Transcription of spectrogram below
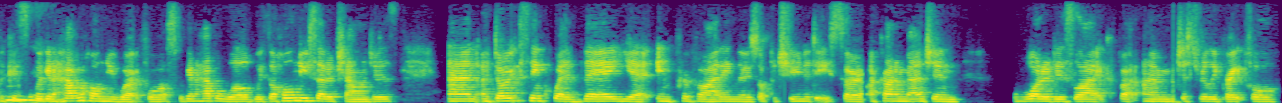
because yeah. we're going to have a whole new workforce. We're going to have a world with a whole new set of challenges. And I don't think we're there yet in providing those opportunities. So I can't imagine what it is like, but I'm just really grateful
